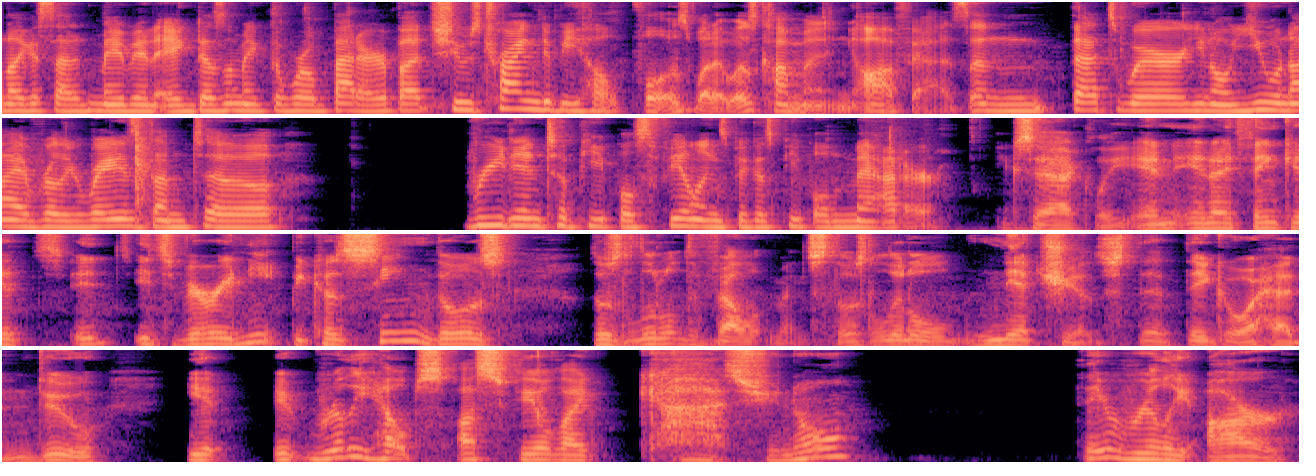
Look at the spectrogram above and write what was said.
like i said maybe an egg doesn't make the world better but she was trying to be helpful is what it was coming off as. And that's where you know you and i have really raised them to read into people's feelings because people matter. Exactly, and and I think it's it, it's very neat because seeing those those little developments, those little niches that they go ahead and do, it it really helps us feel like, gosh, you know, they really are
